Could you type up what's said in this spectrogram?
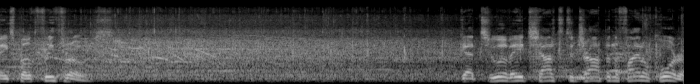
Makes both free throws. Got two of eight shots to drop in the final quarter.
